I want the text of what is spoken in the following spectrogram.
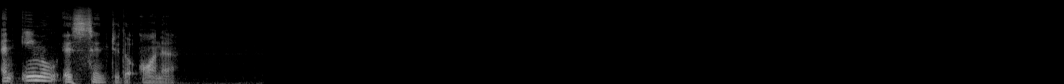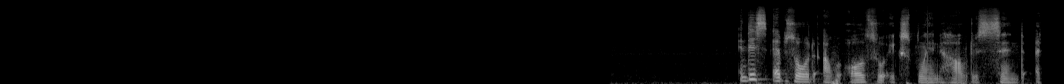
an email is sent to the owner. In this episode, I will also explain how to send a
